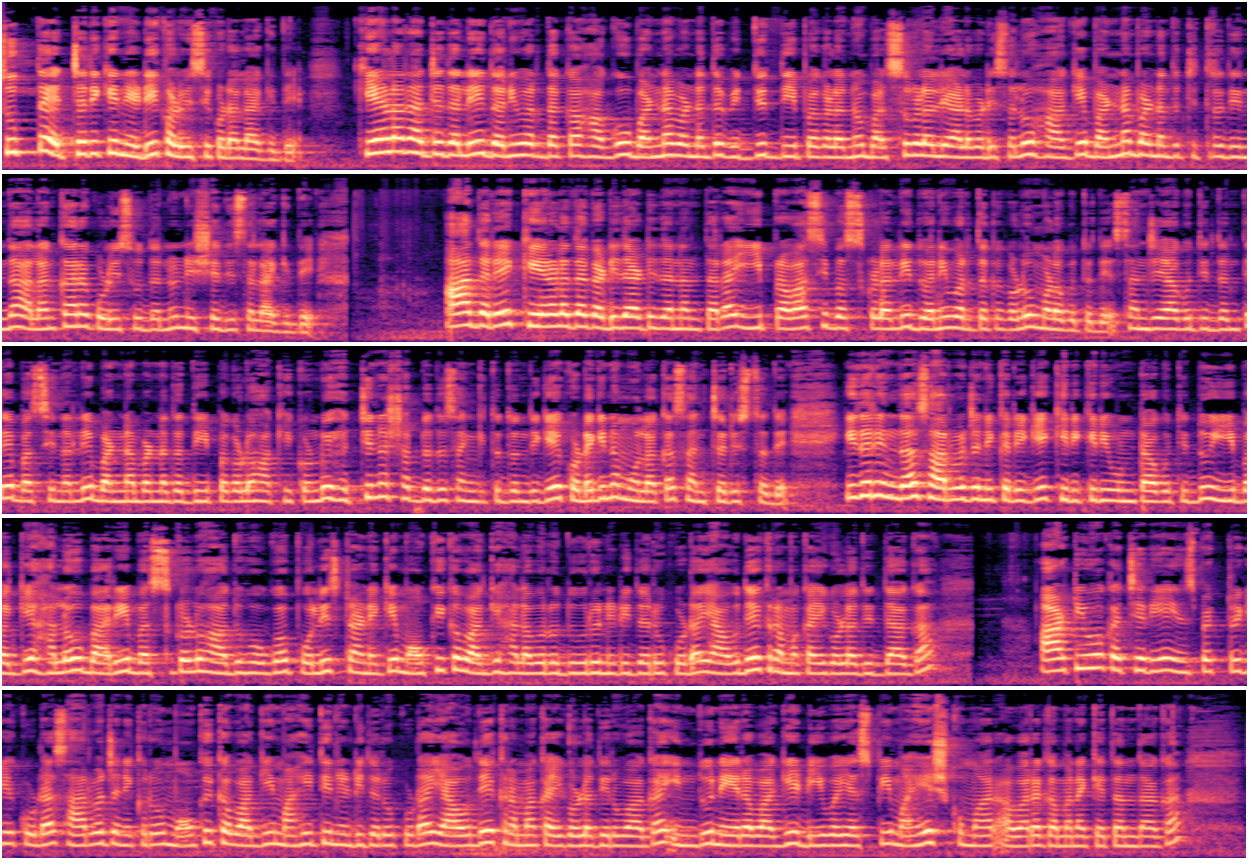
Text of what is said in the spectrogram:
ಸೂಕ್ತ ಎಚ್ಚರಿಕೆ ನೀಡಿ ಕಳುಹಿಸಿಕೊಡಲಾಗಿದೆ. ಕೇರಳ ರಾಜ್ಯದಲ್ಲಿ ಧ್ವನಿವರ್ಧಕ ಹಾಗೂ ಬಣ್ಣ ಬಣ್ಣದ ವಿದ್ಯುತ್ ದೀಪಗಳನ್ನು ಬಸ್ಸುಗಳಲ್ಲಿ ಅಳವಡಿಸಲು ಹಾಗೆ ಬಣ್ಣ ಬಣ್ಣದ ಚಿತ್ರದಿಂದ ಅಲಂಕಾರಗೊಳಿಸುವುದನ್ನು ನಿಷೇಧಿಸಲಾಗಿದೆ. ಆದರೆ ಕೇರಳದ ಗಡಿ ದಾಟಿದ ನಂತರ ಈ ಪ್ರವಾಸಿ ಬಸ್ಗಳಲ್ಲಿ ಧ್ವನಿವರ್ಧಕಗಳು ಮೊಳಗುತ್ತದೆ. ಸಂಜೆಯಾಗುತ್ತಿದ್ದಂತೆ ಬಸ್ಸಿನಲ್ಲಿ ಬಣ್ಣ ಬಣ್ಣದ ದೀಪಗಳು ಹಾಕಿಕೊಂಡು ಹೆಚ್ಚಿನ ಶಬ್ದದ ಸಂಗೀತದೊಂದಿಗೆ ಕೊಡಗಿನ ಮೂಲಕ ಸಂಚರಿಸುತ್ತದೆ. ಇದರಿಂದ ಸಾರ್ವಜನಿಕರಿಗೆ ಕಿರಿಕಿರಿ ಉಂಟಾಗುತ್ತಿದ್ದು, ಈ ಬಗ್ಗೆ ಹಲವು ಬಾರಿ ಬಸ್ಗಳು ಹಾದು ಹೋಗುವ ಪೊಲೀಸ್ ಠಾಣೆಗೆ ಮೌಖಿಕವಾಗಿ ಹಲವರು ದೂರು ನೀಡಿದರೂ ಕೂಡ ಯಾವುದೇ ಕ್ರಮ ಕೈಗೊಳ್ಳದಿದ್ದಾಗ ಆರ್ಟಿಒ ಕಚೇರಿಯ ಇನ್ಸ್ಪೆಕ್ಟರ್ಗೆ ಕೂಡ ಸಾರ್ವಜನಿಕರು ಮೌಖಿಕವಾಗಿ ಮಾಹಿತಿ ನೀಡಿದರೂ ಕೂಡ ಯಾವುದೇ ಕ್ರಮ ಕೈಗೊಳ್ಳದಿರುವಾಗ ಇಂದು ನೇರವಾಗಿ ಡಿವೈಎಸ್ಪಿ ಮಹೇಶ್ ಕುಮಾರ್ ಅವರ ಗಮನಕ್ಕೆ ತಂದಾಗ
